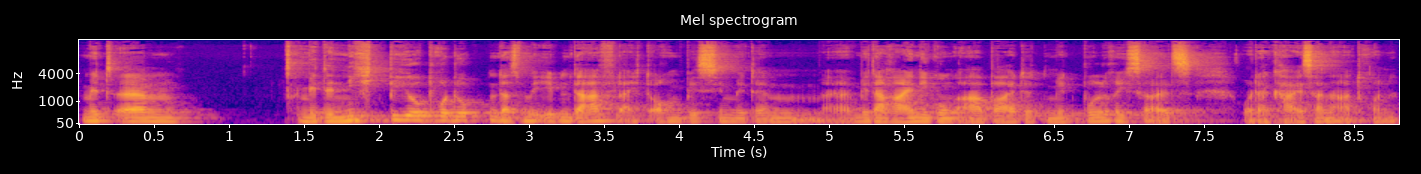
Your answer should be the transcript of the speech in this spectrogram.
mit ähm, mit den Nicht-Bioprodukten, dass man eben da vielleicht auch ein bisschen mit, dem, äh, mit der Reinigung arbeitet, mit Bullrichsalz oder Kaisernatron.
